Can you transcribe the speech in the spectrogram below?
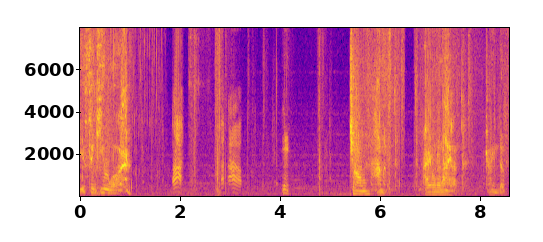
Do you think you are? Ah! John Hammond. I own an island. Kind of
